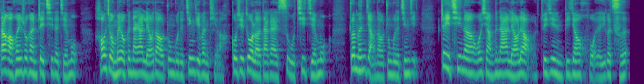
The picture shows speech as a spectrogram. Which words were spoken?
大家好，欢迎收看这期的节目。好久没有跟大家聊到中国的经济问题了。过去做了大概四五期节目，专门讲到中国的经济。这一期呢，我想跟大家聊聊最近比较火的一个词，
